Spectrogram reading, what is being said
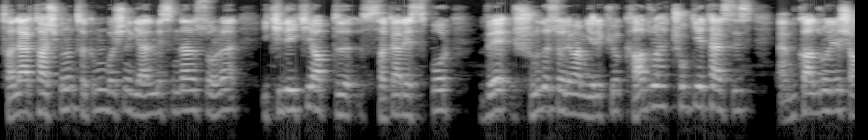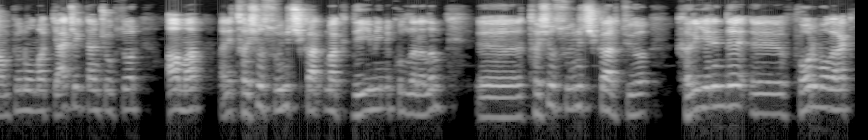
Taner Taşkın'ın takımın başına gelmesinden sonra 2'de 2 yaptı Sakaryaspor ve şunu da söylemem gerekiyor. Kadro çok yetersiz. Yani bu kadroyla şampiyon olmak gerçekten çok zor. Ama hani taşın suyunu çıkartmak deyimini kullanalım. E, taşın suyunu çıkartıyor. Kariyerinde e, form olarak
